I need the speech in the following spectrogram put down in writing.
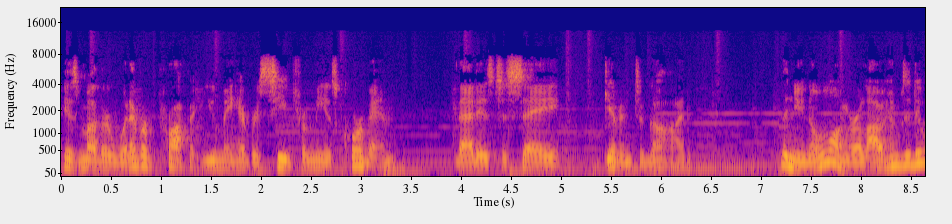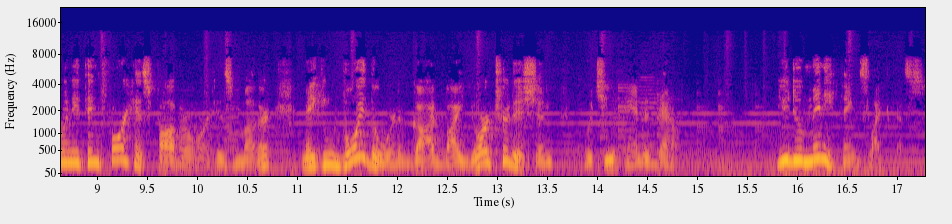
his mother, Whatever profit you may have received from me is korban, that is to say, given to God, then you no longer allow him to do anything for his father or his mother, making void the word of God by your tradition which you handed down. You do many things like this.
